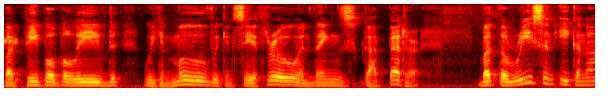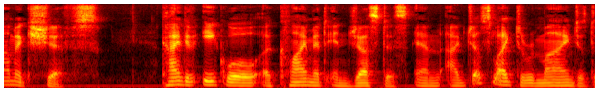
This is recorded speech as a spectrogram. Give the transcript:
but people believed we can move, we can see it through, and things got better. But the recent economic shifts kind of equal a climate injustice. And I'd just like to remind just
